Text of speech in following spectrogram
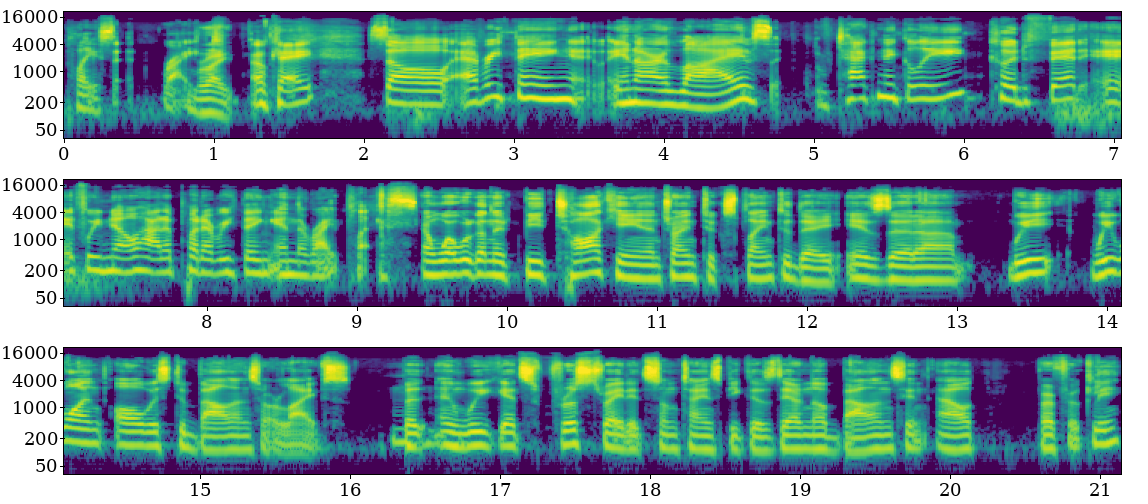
place it right. Right. Okay. So everything in our lives technically could fit if we know how to put everything in the right place. And what we're going to be talking and trying to explain today is that um, we we want always to balance our lives, but and we get frustrated sometimes because they are not balancing out perfectly.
